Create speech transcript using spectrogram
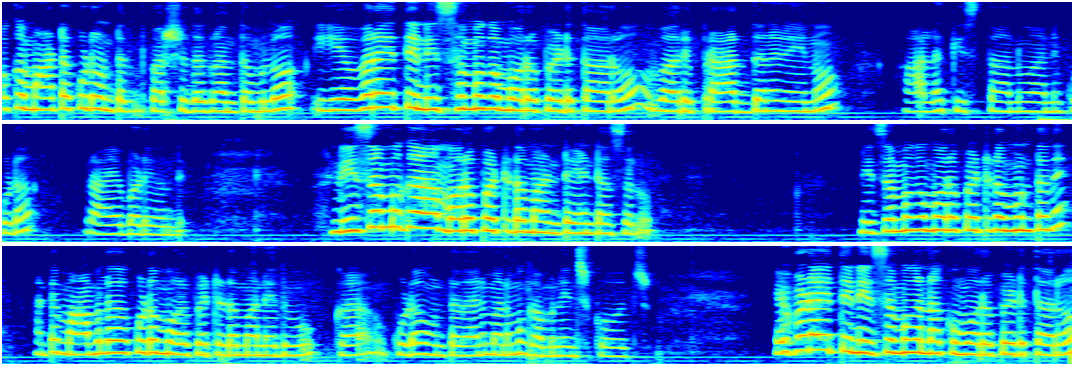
ఒక మాట కూడా ఉంటుంది పరిశుద్ధ గ్రంథంలో ఎవరైతే నిజముగా మొరపెడతారో వారి ప్రార్థన నేను ఆలకిస్తాను అని కూడా రాయబడి ఉంది. నిజముగా మొరపెట్టడం అంటే ఏంటి అసలు? నిజముగా మొరపెట్టడం ఉంటుంది అంటే మామూలుగా కూడా మొరపెట్టడం అనేది కూడా ఉంటుందని మనము గమనించుకోవచ్చు. ఎవడైతే నిజముగా నాకు మొరపెడతారో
